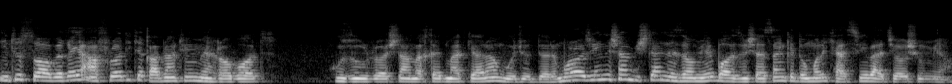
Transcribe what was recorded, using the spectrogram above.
این تو سابقه افرادی که قبلا توی مهرآباد حضور داشتن و خدمت کردن وجود داره. مراجعینش هم بیشتر نظامیه بازنشستن که دنبال کسری بچه هاشون میان.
